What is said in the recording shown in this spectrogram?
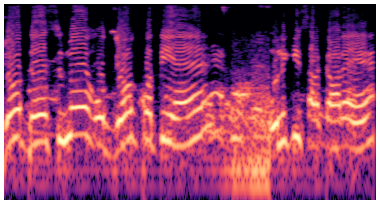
जो देश में उद्योगपति हैं, उनकी सरकारें हैं।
